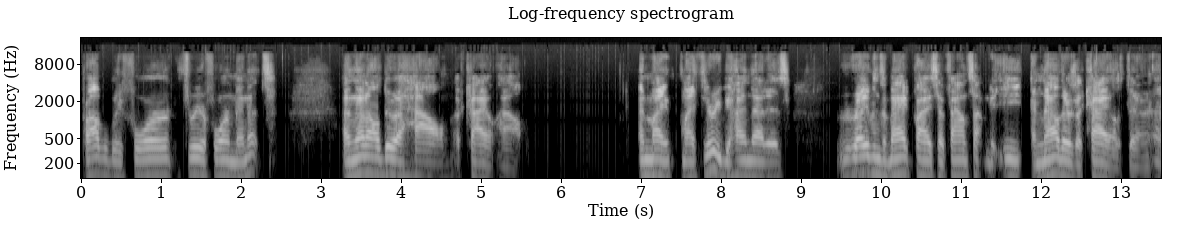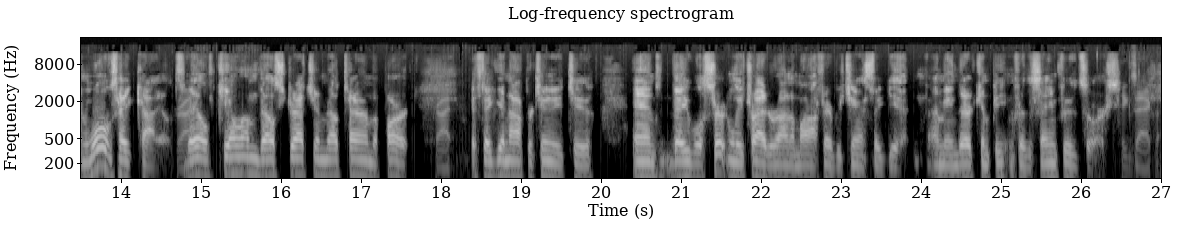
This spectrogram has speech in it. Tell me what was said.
probably four, three or four minutes, and then I'll do a howl, a coyote howl. And my my theory behind that is ravens and magpies have found something to eat, and now there's a coyote there. And wolves hate coyotes. Right. They'll kill them, they'll stretch them, they'll tear them apart right. if they get an opportunity to. And they will certainly try to run them off every chance they get. I mean, they're competing for the same food source. Exactly.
